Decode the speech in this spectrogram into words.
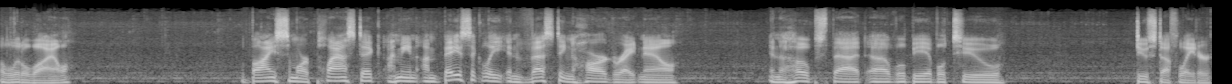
a little while. Buy some more plastic. I mean, I'm basically investing hard right now in the hopes that uh, we'll be able to do stuff later.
